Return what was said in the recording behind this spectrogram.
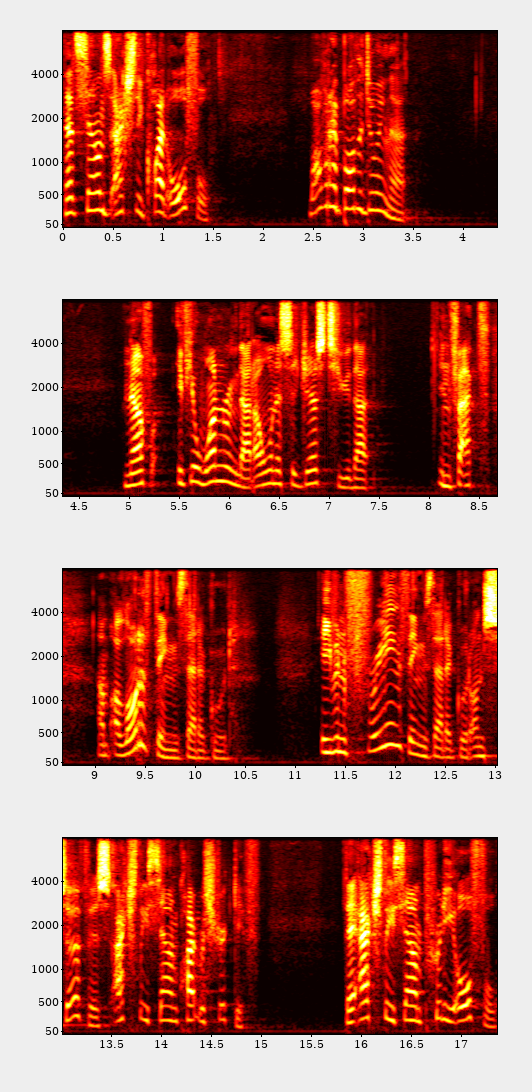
That sounds actually quite awful. Why would I bother doing that? Now, if, if you're wondering that, I want to suggest to you that, in fact, um, a lot of things that are good, even freeing things that are good on surface, actually sound quite restrictive. They actually sound pretty awful.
